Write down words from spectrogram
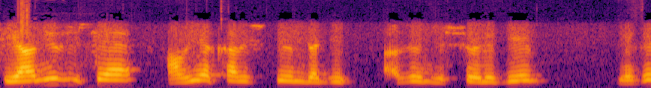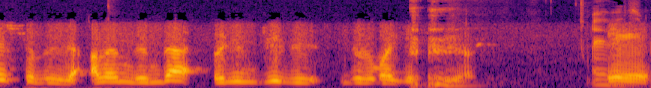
siyanür ise havaya karıştığında az önce söylediğim nefes yoluyla alındığında ölümcül bir duruma getiriyor. evet. ee,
